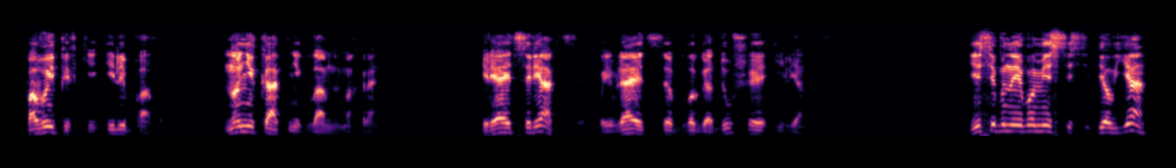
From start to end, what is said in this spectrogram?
по выпивке или бабам, но никак не главным охранником. Теряется реакция, появляется благодушие и ленность. Если бы на его месте сидел я,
